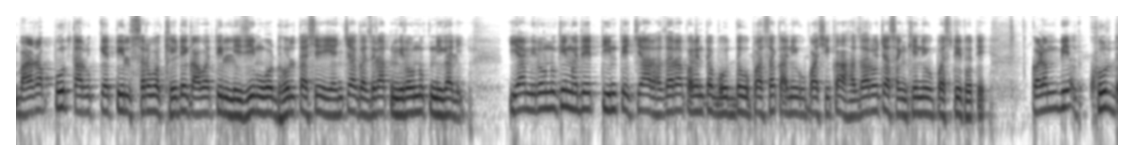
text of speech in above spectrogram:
बाळापूर तालुक्यातील सर्व खेडे गावातील लेझिम व ढोलताशे यांच्या गजरात मिरवणूक निघाली. या मिरवणुकीमध्ये तीन ते चार हजारापर्यंत बौद्ध उपासक आणि उपासिका हजारोच्या संख्येने उपस्थित होते. कळंबी खुर्द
